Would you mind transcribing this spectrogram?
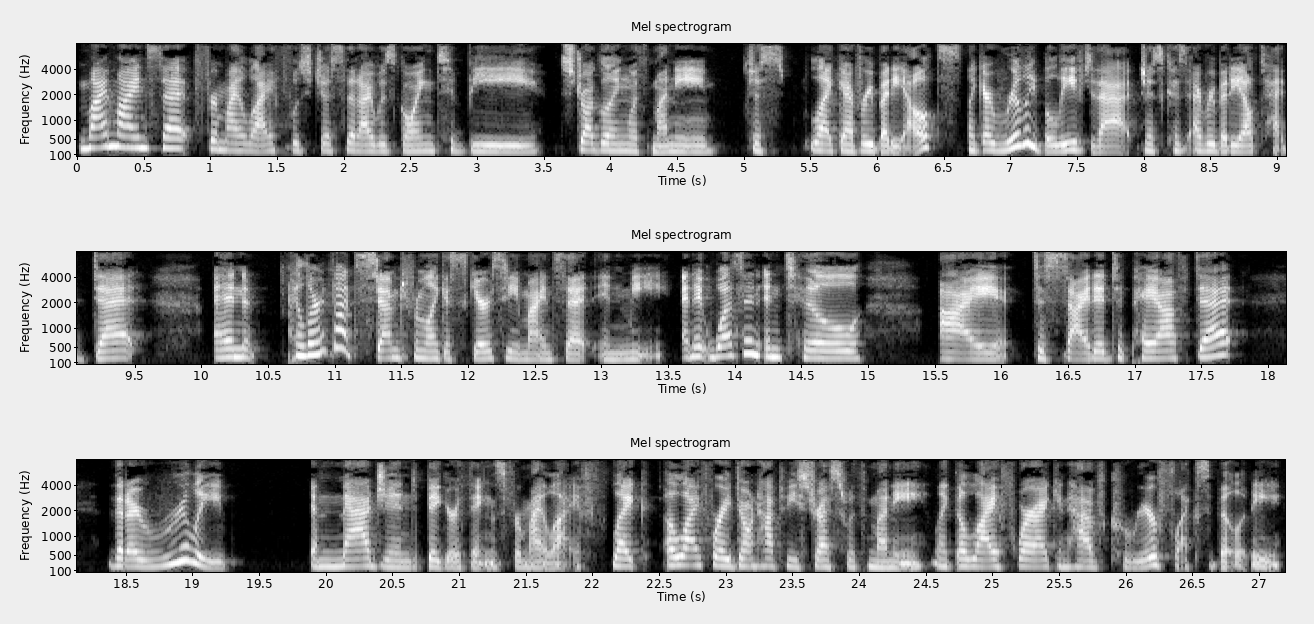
my mindset for my life was just that I was going to be struggling with money just like everybody else. Like I really believed that just because everybody else had debt. And I learned that stemmed from like a scarcity mindset in me. And it wasn't until I decided to pay off debt that I really imagined bigger things for my life, like a life where I don't have to be stressed with money, like a life where I can have career flexibility.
